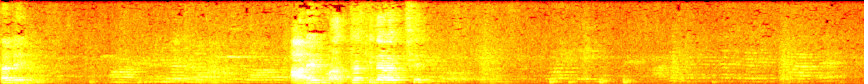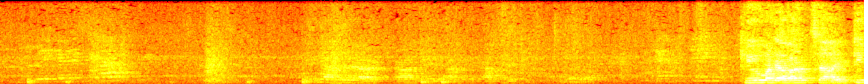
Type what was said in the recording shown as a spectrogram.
তাহলে আর এর মাত্রা কি দাঁড়াচ্ছে? কিউ মানে আবার হচ্ছে আইটি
